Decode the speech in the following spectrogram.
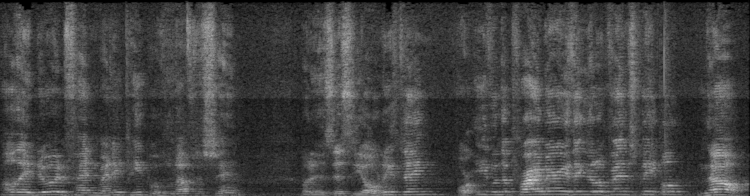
Well, they do offend many people who love to sin. But is this the only thing, or even the primary thing that offends people? No.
